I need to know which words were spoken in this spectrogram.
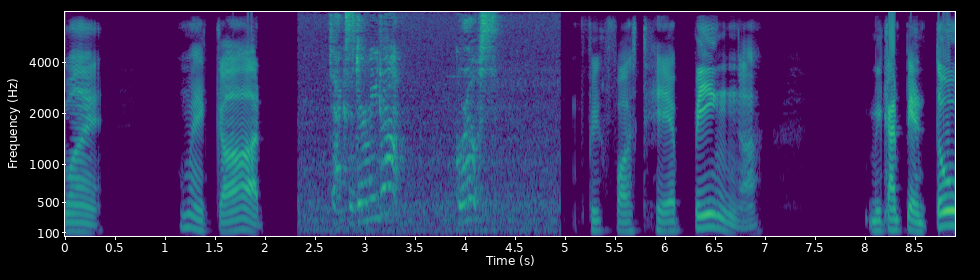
ด้วยโอ้ my god Taxidermy drop. Gross. Fix for taping เหรอ มีการเปลี่ยนตู้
